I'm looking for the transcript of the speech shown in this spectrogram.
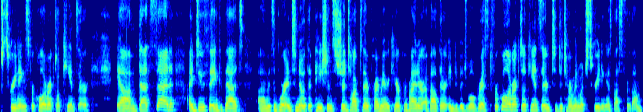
screenings for colorectal cancer. Um, that said, I do think that um, it's important to note that patients should talk to their primary care provider about their individual risk for colorectal cancer to determine which screening is best for them.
